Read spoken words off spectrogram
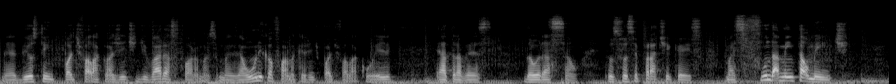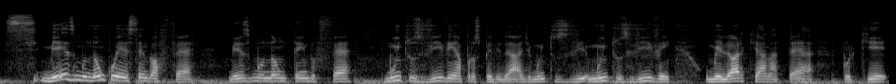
Né? Deus tem, pode falar com a gente de várias formas, mas a única forma que a gente pode falar com Ele é através da oração. Então, se você pratica isso, mas fundamentalmente, mesmo não conhecendo a fé, mesmo não tendo fé, muitos vivem a prosperidade, muitos, vi, muitos vivem o melhor que há na terra porque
